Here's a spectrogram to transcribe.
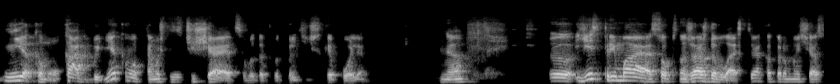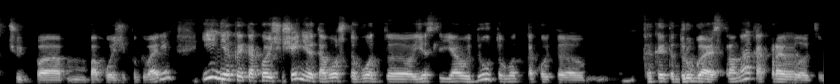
некому, как бы некому, потому что зачищается вот это вот политическое поле. Да. Э, есть прямая, собственно, жажда власти, о которой мы сейчас чуть попозже поговорим, и некое такое ощущение того, что вот э, если я уйду, то вот какой-то, какая-то другая страна, как правило, это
